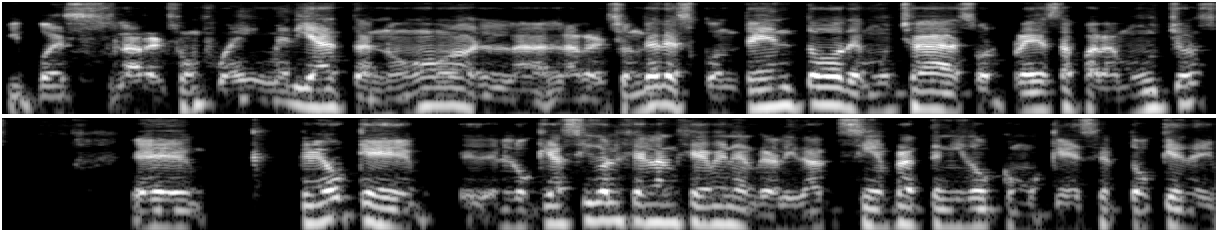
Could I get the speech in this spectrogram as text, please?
y pues la reacción fue inmediata, ¿no? La, reacción de descontento, de mucha sorpresa para muchos. Eh, creo que eh, lo que ha sido el Hell and Heaven en realidad siempre ha tenido como que ese toque de,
